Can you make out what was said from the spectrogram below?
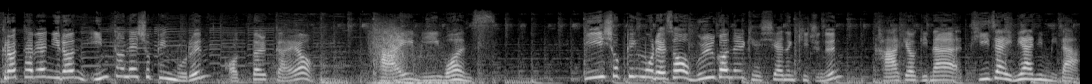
그렇다면 이런 인터넷 쇼핑몰은 어떨까요? Buy Me Once. 이 쇼핑몰에서 물건을 게시하는 기준은 가격이나 디자인이 아닙니다.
